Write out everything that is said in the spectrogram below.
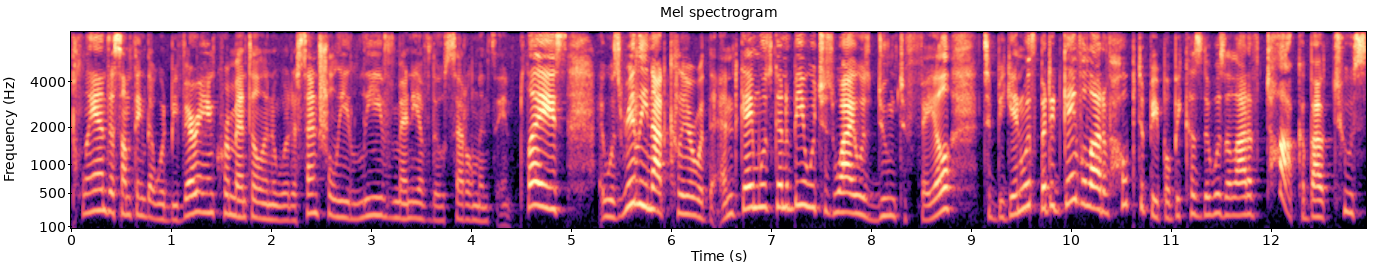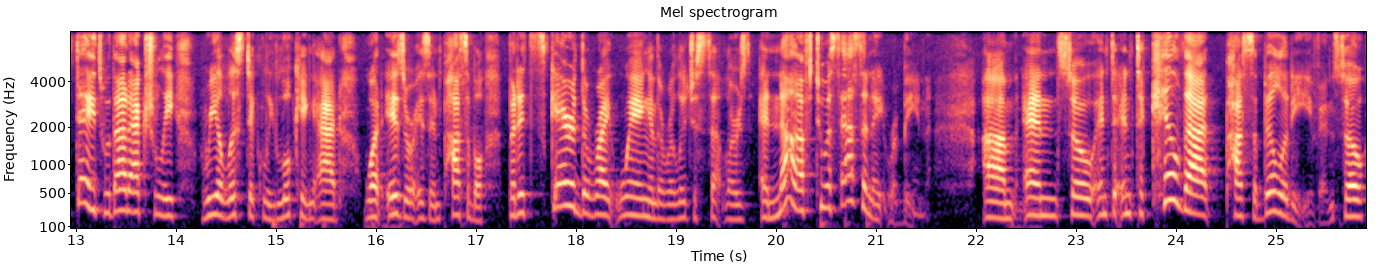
planned as something that would be very incremental and it would essentially leave many of those settlements in place. It was really not clear what the end game was going to be, which is why it was doomed to fail to begin with. But it gave a lot of hope to people because there was a lot of talk about two states without actually realistically looking at what is or isn't possible. But it scared the right wing and the religious settlers enough to assassinate Rabin. Um, and so and to, and to kill that possibility even so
